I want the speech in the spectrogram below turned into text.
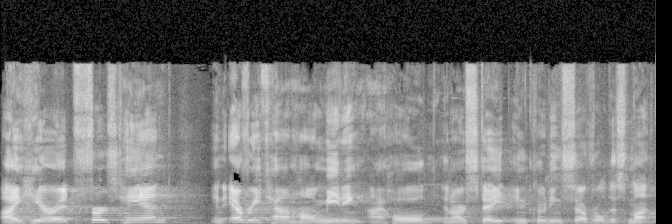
I hear it firsthand in every town hall meeting I hold in our state, including several this month.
